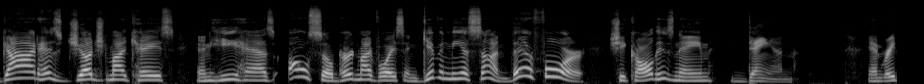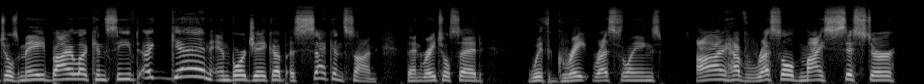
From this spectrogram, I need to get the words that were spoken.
God has judged my case, and he has also heard my voice and given me a son. Therefore, she called his name Dan. And Rachel's maid Bilhah conceived again and bore Jacob a second son. Then Rachel said, With great wrestlings, I have wrestled my sister,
